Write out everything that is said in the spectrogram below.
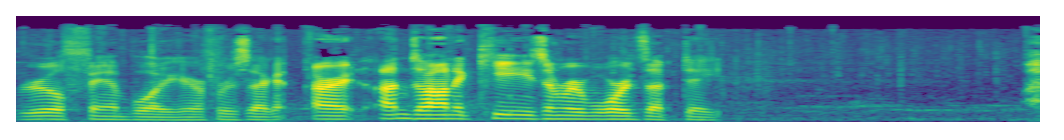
real fanboy here for a second. All right, Undaunted Keys and Rewards update.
